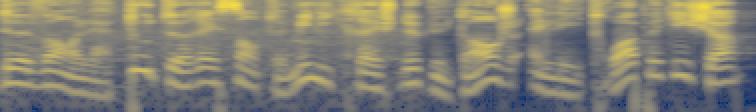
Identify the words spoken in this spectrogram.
devant la toute récente mini-crèche de Clutange, les trois petits chats.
